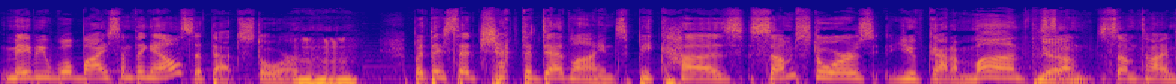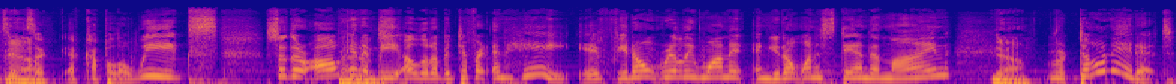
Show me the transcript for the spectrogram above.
maybe will buy something else at that store. Mm-hmm. But they said check the deadlines because some stores you've got a month, Yeah. some sometimes it's a, a couple of weeks. So they're all going to be a little bit different. And hey, if you don't really want it and you don't want to stand in line, Yeah. r- donate it.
